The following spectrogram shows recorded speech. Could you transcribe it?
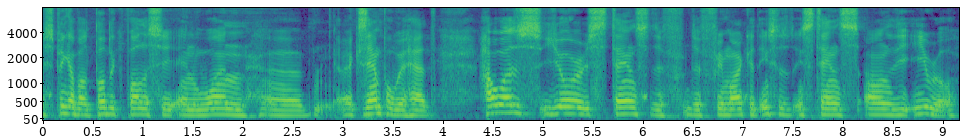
speaking about public policy and one uh, example we had? How was your stance, the, the Free Market Institute stance on the euro,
